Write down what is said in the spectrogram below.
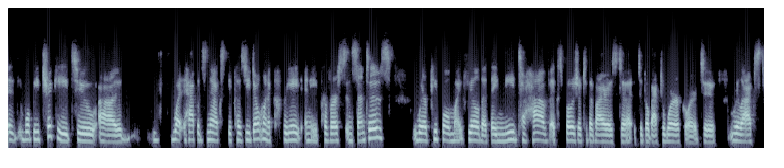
it will be tricky to uh, what happens next because you don't want to create any perverse incentives where people might feel that they need to have exposure to the virus to, to go back to work or to relax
